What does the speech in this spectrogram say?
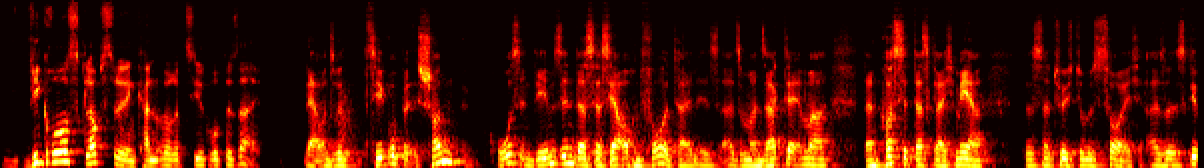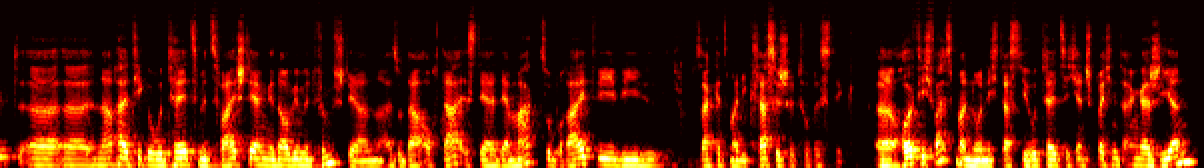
Wie groß glaubst du denn kann eure Zielgruppe sein? Ja, unsere Zielgruppe ist schon groß in dem Sinn, dass das ja auch ein Vorurteil ist. Also man sagt ja immer, dann kostet das gleich mehr. Das ist natürlich dummes Zeug. Also es gibt äh, äh, nachhaltige Hotels mit zwei Sternen, genau wie mit fünf Sternen. Also da auch da ist der der Markt so breit wie wie ich sage jetzt mal die klassische Touristik. Äh, häufig weiß man nur nicht, dass die Hotels sich entsprechend engagieren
